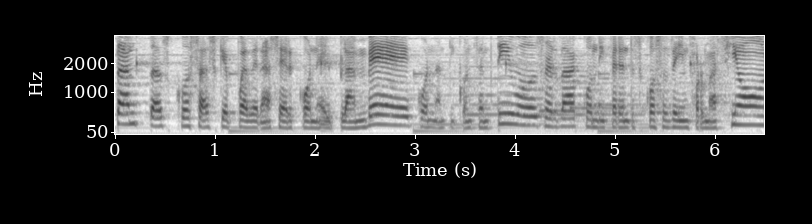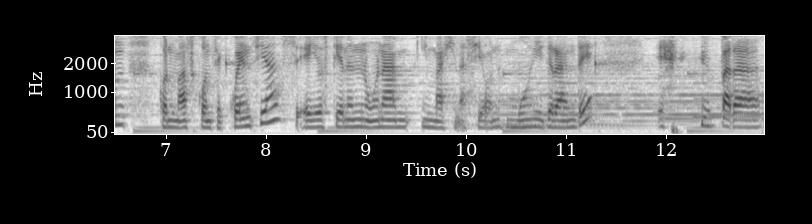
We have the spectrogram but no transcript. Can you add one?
tantas cosas que pueden hacer con el plan B, con anticonceptivos, ¿verdad? Con diferentes cosas de información, con más consecuencias. Ellos tienen una imaginación muy grande para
